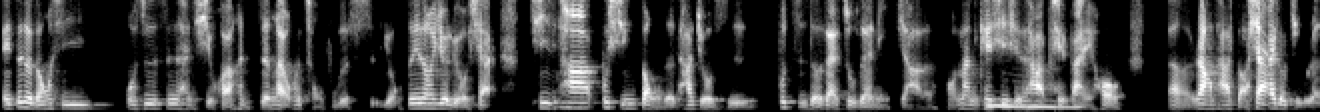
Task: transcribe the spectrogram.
哎，这个东西。我是不是很喜欢、很珍爱？我会重复的使用这些东西就留下来。其他不心动的，他就是不值得再住在你家了。哦，那你可以谢谢他的陪伴，以后呃让他找下一个主人，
